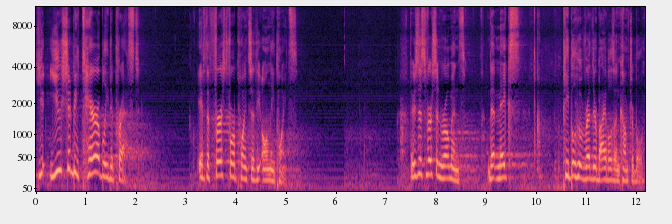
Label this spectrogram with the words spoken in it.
you, you should be terribly depressed if the first four points are the only points. There's this verse in Romans that makes people who have read their Bibles uncomfortable,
